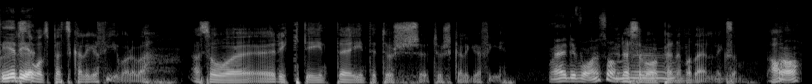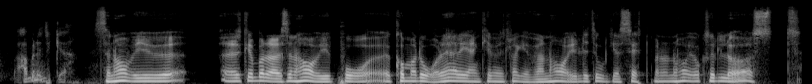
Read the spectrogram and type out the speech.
det, är det. stålspetskalligrafi var det va? Alltså riktig, inte, inte tusch, tuschkalligrafi. Nej, det var en sån. Reservoarpennemodell liksom. Ja, ja. ja, men det tycker jag. Sen har vi ju jag ska bara, sen har vi ju på Commodore här igen kan vi flagga för han har ju lite olika sätt men han har ju också löst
